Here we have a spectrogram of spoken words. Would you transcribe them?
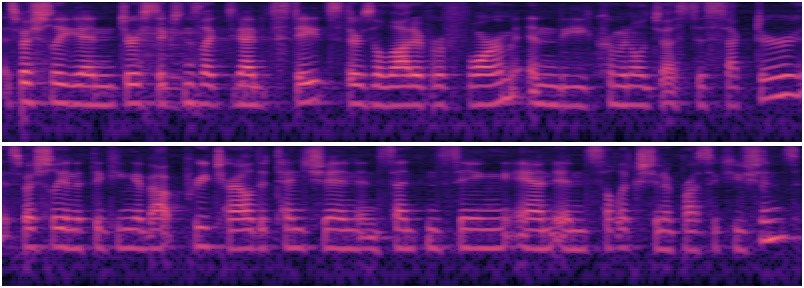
especially in jurisdictions like the United States, there's a lot of reform in the criminal justice sector, especially in the thinking about pretrial detention and sentencing and in selection of prosecutions.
